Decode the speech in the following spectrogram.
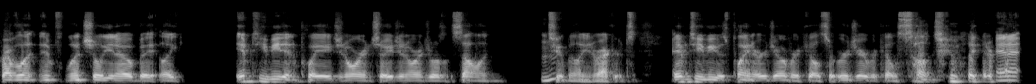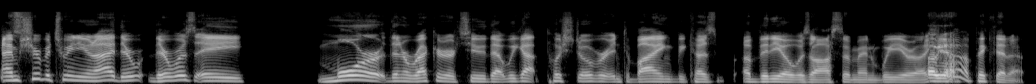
prevalent and influential you know but like mtv didn't play agent orange so agent orange wasn't selling Mhm. two million records mtv was playing urge overkill so urge overkill sold two million and I, records. i'm sure between you and i there there was a more than a record or two that we got pushed over into buying because a video was awesome and we were like Oh, yeah. i'll pick that up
